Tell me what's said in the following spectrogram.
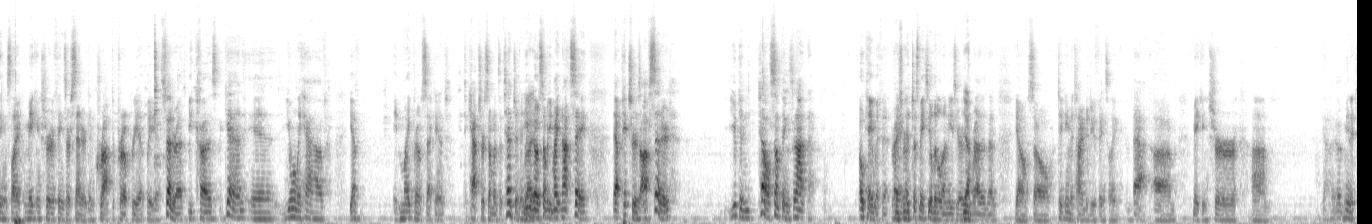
things like making sure things are centered and cropped appropriately, etc. Because again, eh, you only have you have a microsecond to capture someone's attention, and Right. even though somebody might not say that picture is off-centered, you can tell something's not okay with it, right? sure. It just makes you a little uneasier Yeah. than rather than you know. So taking the time to do things like that, um, making sure. Um, yeah, I mean, it,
